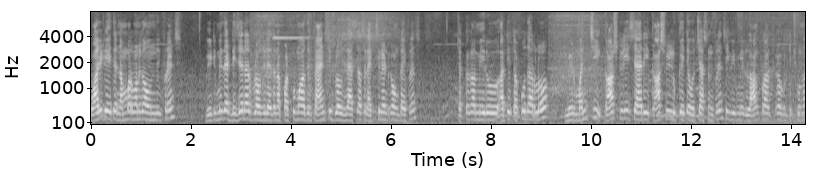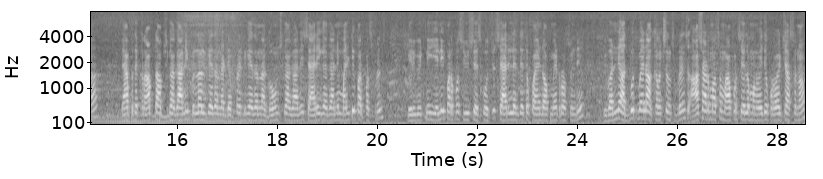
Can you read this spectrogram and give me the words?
క్వాలిటీ అయితే నెంబర్ వన్గా ఉంది ఫ్రెండ్స్ వీటి మీద డిజైనర్ బ్లౌజులు ఏదైనా పట్టు మాదిరి ఫ్యాన్సీ బ్లౌజులు వేస్తే అసలు ఎక్సలెంట్గా ఉంటాయి ఫ్రెండ్స్ చక్కగా మీరు అతి తక్కువ ధరలో మీరు మంచి కాస్ట్లీ శారీ కాస్ట్లీ లుక్ అయితే వచ్చేస్తుంది ఫ్రెండ్స్ ఇవి మీరు లాంగ్ ఫ్రాక్స్గా కుట్టించుకున్నా లేకపోతే క్రాప్ టాప్స్గా కానీ పిల్లలకి ఏదన్నా డిఫరెంట్గా ఏదన్నా గౌన్స్గా కానీ శారీగా కానీ మల్టీపర్పస్ ఫ్రెండ్స్ మీరు వీటిని ఎనీ పర్పస్ యూజ్ చేసుకోవచ్చు. శారీ లెంత్ అయితే ఫైవ్ అండ్ హాఫ్ మీటర్ వస్తుంది. ఇవన్నీ అద్భుతమైన కలెక్షన్స్ ఫ్రెండ్స్ ఆషాఢ మాసం ఆఫర్ సేల్లో మనం అయితే ప్రొవైడ్ చేస్తున్నాం.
